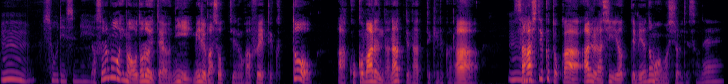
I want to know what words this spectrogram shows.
うんそうですね。それも今驚いたように、見る場所っていうのが増えていくと、あ、ここもあるんだなってなっていけるから、うん探していくとか、あるらしいよって見るのも面白いですよね。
